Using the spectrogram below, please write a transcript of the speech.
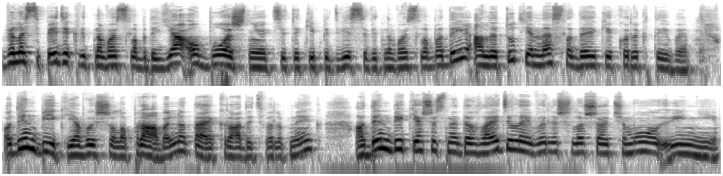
велосипедик від Нової Слободи. Я обожнюю ці такі підвіси від Нової Слободи, але тут я внесла деякі корективи. Один бік я вишила правильно, так як радить виробник, один бік я щось не догледіла і вирішила, що чому і ні.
